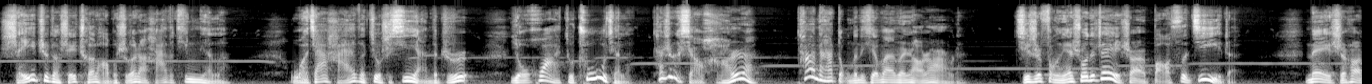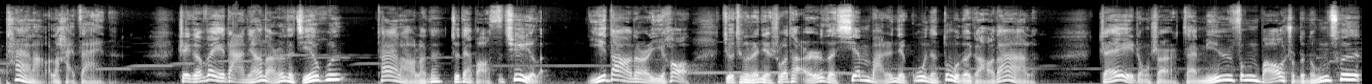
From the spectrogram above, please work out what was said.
谁知道谁扯老婆舌让孩子听见了？我家孩子就是心眼子直，有话就出去了。他是个小孩啊，他哪懂得那些弯弯绕绕的？其实凤年说的这事儿，宝四记着，那时候太姥姥还在呢。这个魏大娘的儿子结婚。太姥姥呢，就带宝四去了。一到那儿以后，就听人家说他儿子先把人家姑娘肚子搞大了。这种事儿在民风保守的农村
